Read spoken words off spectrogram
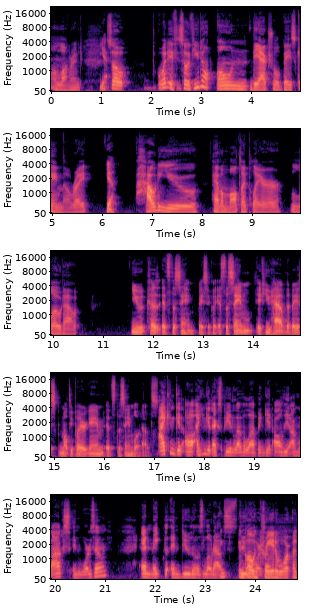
Oh, long range. Yeah. So what if so if you don't own the actual base game though, right? Yeah. How do you have a multiplayer loadout? you because it's the same basically it's the same if you have the base multiplayer game it's the same loadouts I can get all I can get XP and level up and get all the unlocks in Warzone, and make the and do those loadouts. and- oh, through oh, and create a war a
